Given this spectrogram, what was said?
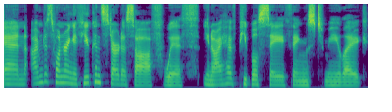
And I'm just wondering if you can start us off with, you know, I have people say things to me like,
